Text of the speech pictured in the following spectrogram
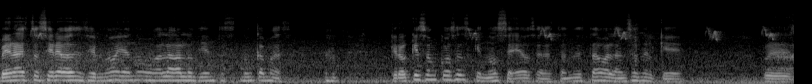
ver a esta serie vas a decir, no, ya no voy a lavar los dientes, nunca más. creo que son cosas que no sé, o sea, están en esta balanza en el que, Pues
